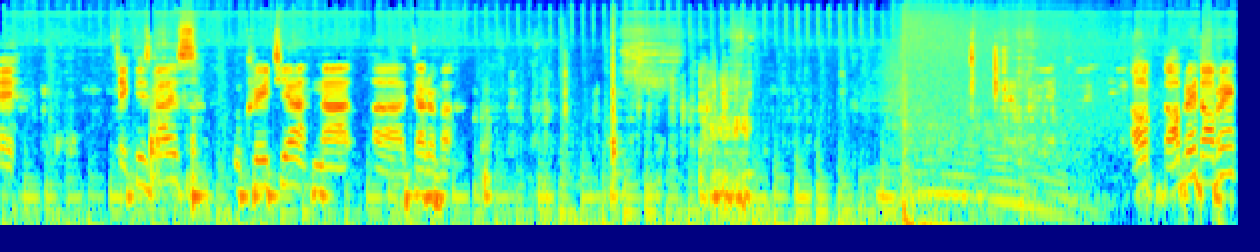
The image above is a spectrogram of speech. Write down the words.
Hey, take these guys. Укриття на uh, деревах. О, добре, добре.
